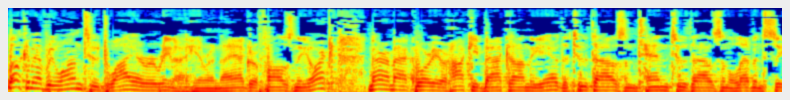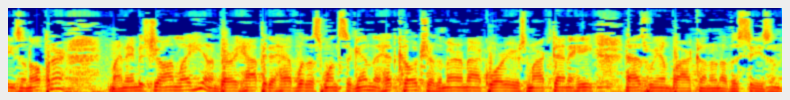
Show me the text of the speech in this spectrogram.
Welcome everyone to Dwyer Arena here in Niagara Falls, New York. Merrimack Warrior Hockey back on the air, the 2010-2011 season opener. My name is John Leahy, and I'm very happy to have with us once again the head coach of the Merrimack Warriors, Mark Dennehy, as we embark on another season.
